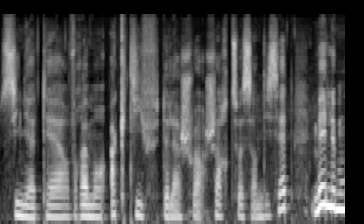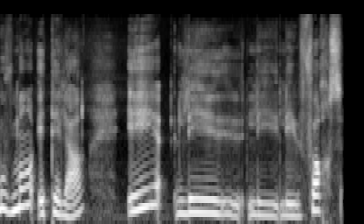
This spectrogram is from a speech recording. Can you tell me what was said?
signataires vraiment actifs de la charte 77, mais le mouvement était là et les, les, les forces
